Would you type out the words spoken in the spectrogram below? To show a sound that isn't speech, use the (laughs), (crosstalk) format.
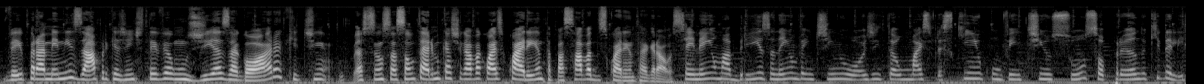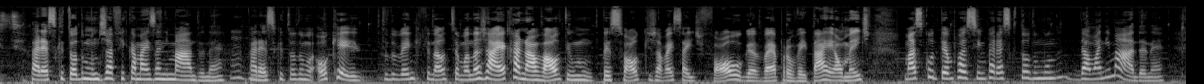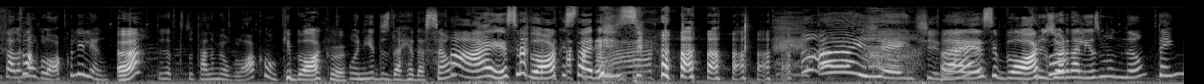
veio para amenizar, porque a gente teve alguns dias agora que tinha a sensação térmica chegava a quase 40, passava dos 40 graus. Sem nenhuma brisa, nem um ventinho hoje, então mais fresquinho, com ventinho sul soprando, que delícia. Parece que todo mundo já fica mais animado, né? Uhum. Parece que todo mundo. Ok, tudo bem que final de semana já é carnaval, tem um pessoal que já vai sair de folga, vai aproveitar realmente, mas com o tempo assim parece que todo mundo dá uma animada, né? Tu tá no meu bloco, Lilian? Hã? Tu, tu tá no meu bloco? Que bloco? Unidos da redação? Ah, esse bloco estarei (laughs) Ai, (laughs) gente, né? Ah, esse bloco. O jornalismo não tem.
